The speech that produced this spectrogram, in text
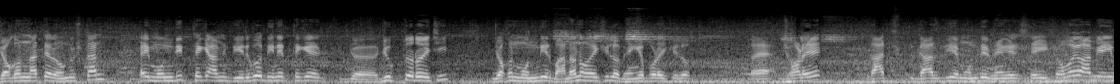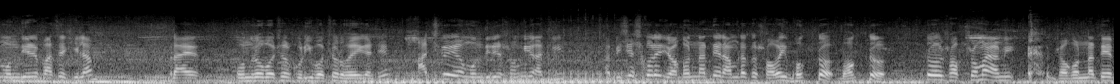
জগন্নাথের অনুষ্ঠান, এই মন্দির থেকে আমি দীর্ঘদিনের থেকে যুক্ত রয়েছি। যখন মন্দির বানানো হয়েছিল, ভেঙে পড়েছিল ঝড়ে গাছ গাছ দিয়ে মন্দির ভেঙে, সেই সময়ও আমি এই মন্দিরের পাশে ছিলাম। প্রায় পনেরো বছর কুড়ি বছর হয়ে গেছে। আজকেও এই মন্দিরের সঙ্গে আছি। বিশেষ করে জগন্নাথের আমরা তো সবাই ভক্ত ভক্ত। তো সবসময় আমি জগন্নাথের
